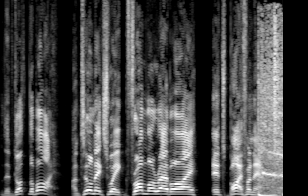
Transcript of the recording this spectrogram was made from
they've got the bye. Until next week, from the Rabbi, it's bye for now.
